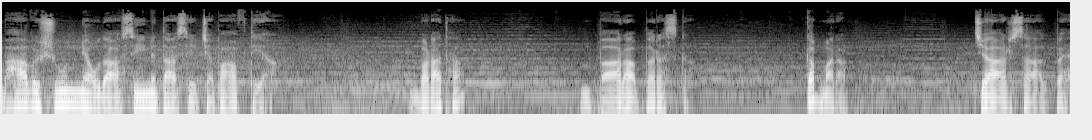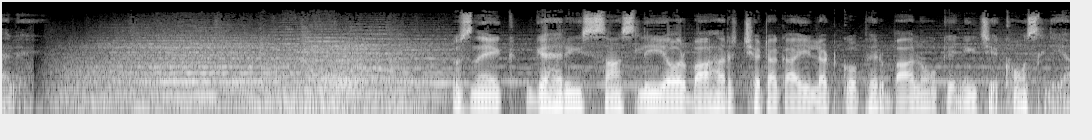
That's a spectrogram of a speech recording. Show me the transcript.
भावशून्य उदासीनता से जवाब दिया। बड़ा था, बारह बरस का। कब मरा? चार साल पहले। उसने एक गहरी सांस ली और बाहर छिटक आई लट को फिर बालों के नीचे खोस लिया।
